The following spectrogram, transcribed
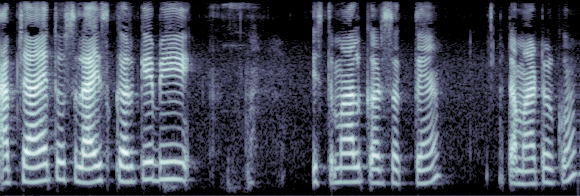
आप चाहें तो स्लाइस करके भी इस्तेमाल कर सकते हैं टमाटर को।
